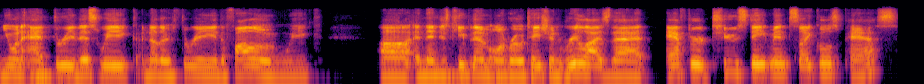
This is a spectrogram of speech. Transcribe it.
you want to add three this week, another three the following week, uh, and then just keep them on rotation. Realize that after two statement cycles pass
